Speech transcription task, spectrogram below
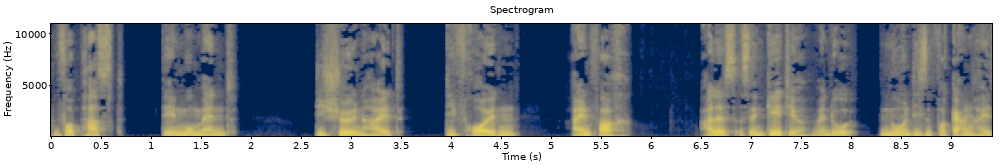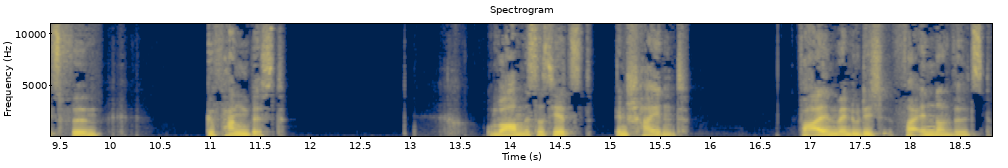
Du verpasst den Moment, die Schönheit, die Freuden, einfach alles. Es entgeht dir, wenn du nur in diesem Vergangenheitsfilm gefangen bist. Und warum ist das jetzt entscheidend? Vor allem, wenn du dich verändern willst.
